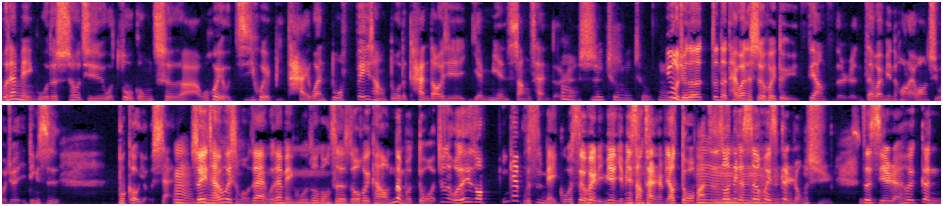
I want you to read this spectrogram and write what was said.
我在美国的时候，其实我坐公车啊，我会有机会比台湾多非常多的看到一些颜面伤残的人士。Me too, me too。因为我觉得真的台湾的社会对于这样子的人在外面晃来晃去，我觉得一定是不够友善。嗯，所以才会为什么我在我在美国坐公车的时候会看到那么多，就是我的意思说。应该不是美国社会里面颜面伤残人比较多吧？嗯、只是说那个社会是更容许这些人，会更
